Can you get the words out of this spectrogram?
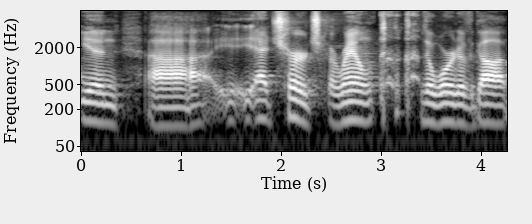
in, uh, at church around the Word of God.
